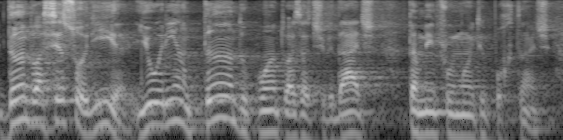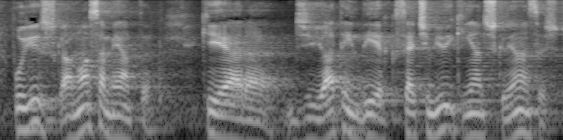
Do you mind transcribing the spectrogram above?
dando assessoria e orientando quanto às atividades, também foi muito importante. Por isso, a nossa meta, que era de atender 7.500 crianças,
